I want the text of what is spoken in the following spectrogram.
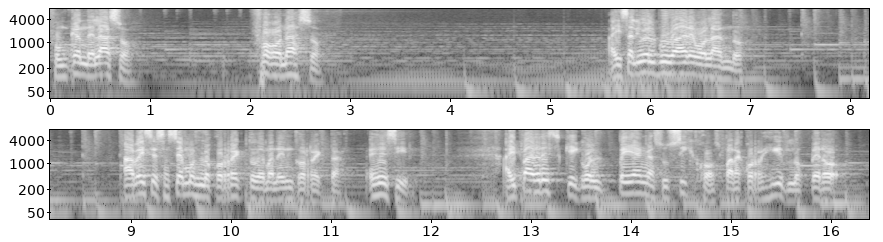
Fue un candelazo. Fogonazo. Ahí salió el budare volando. A veces hacemos lo correcto de manera incorrecta. Es decir, hay padres que golpean a sus hijos para corregirlos, pero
